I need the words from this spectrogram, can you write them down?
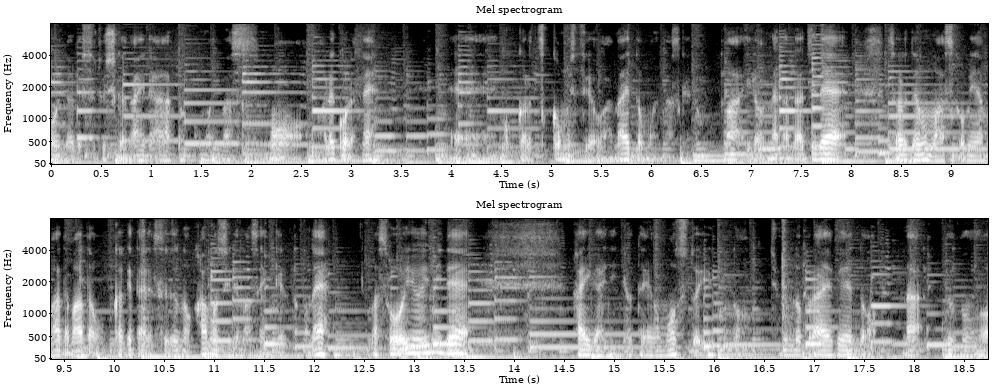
お祈りするしかないなと思います。もう、あれこれね、ここから突っ込む必要はないと思いますけど、まあいろんな形で、それでもマスコミはまだまだ追っかけたりするのかもしれませんけれどもね、まあ、そういう意味で、海外に拠点を持つということ、自分のプライベートな部分を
